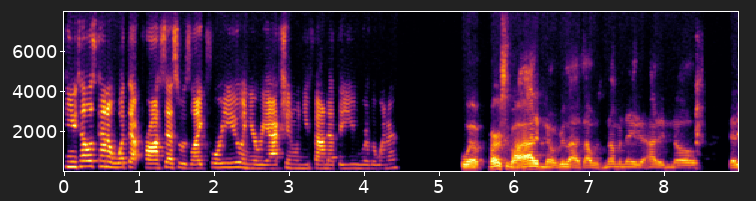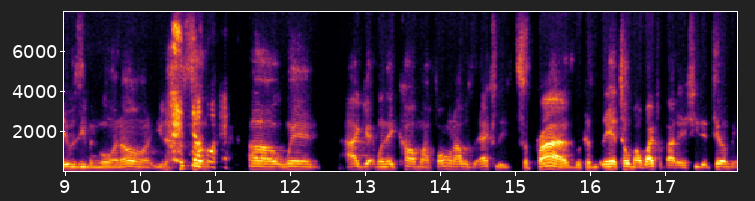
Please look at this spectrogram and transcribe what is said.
can you tell us kind of what that process was like for you and your reaction when you found out that you were the winner well, first of all, I didn't know realize I was nominated. I didn't know that it was even going on. You know, so uh, when I get when they called my phone, I was actually surprised because they had told my wife about it and she didn't tell me.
